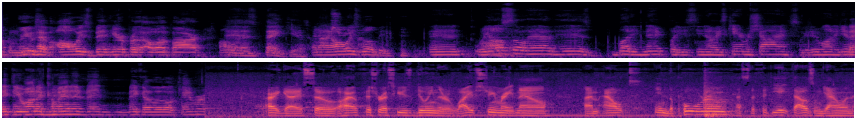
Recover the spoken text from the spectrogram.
You're. You have always been here for the OFR, Always. and thank you. and I always will be. And we Awesome. also have his buddy Nick, but he's you know he's camera shy, so we do want to give. Nick, a do you want to to come Nick. in and, and make a little camera? All right, guys. So Ohio Fish Rescue is doing their live stream right now. I'm out in the pool room. That's the 58,000 gallon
